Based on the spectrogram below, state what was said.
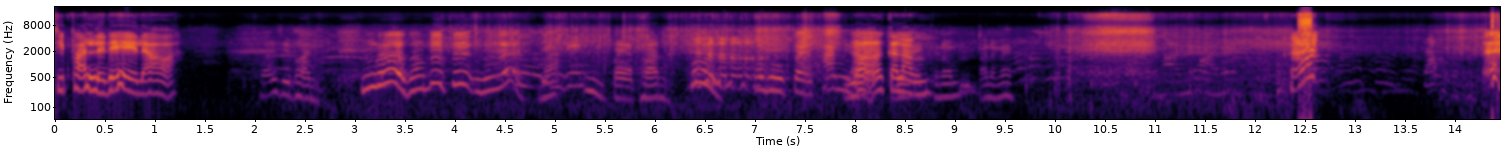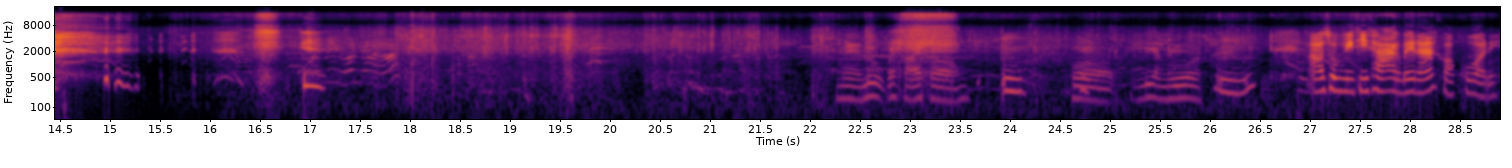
สิบพันเลยเด้แล้วอะใช้สิพันมึงเอ้ยของพี่ปิ๊กมึงเอ้ยนะแปดพันก็ดูแปดพันเออเอากะหลขนมเอาหน่อยไหมำฮะแม่ลูกไปขายของอืมพ่อเลี้ยงวัวอืมเอาทุกวิธีทางเลยนะครอบครัวนี่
